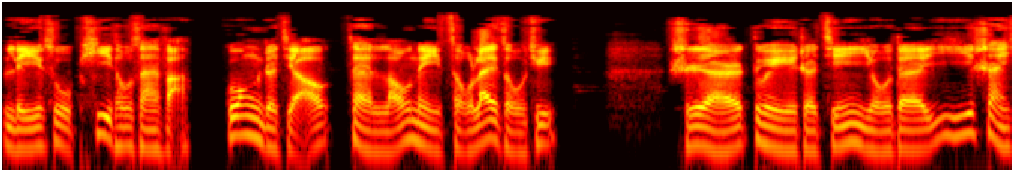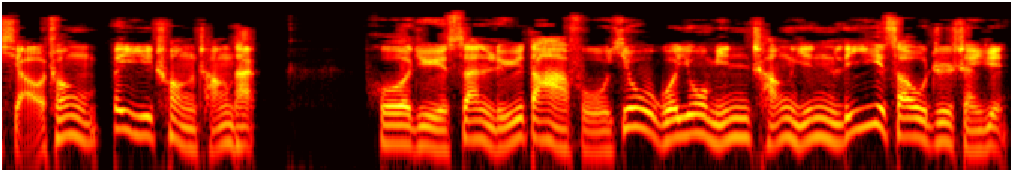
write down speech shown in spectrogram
李素披头散发、光着脚在牢内走来走去，时而对着仅有的一扇小窗悲怆长叹，颇具三闾大夫忧国忧民、常吟离骚之神韵。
